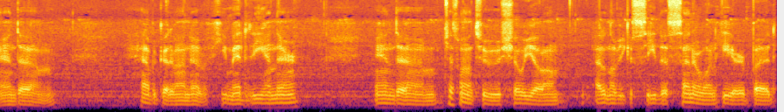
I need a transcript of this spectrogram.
and um, have a good amount of humidity in there and um, just wanted to show y'all I don't know if you can see the center one here but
